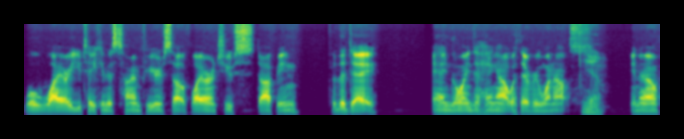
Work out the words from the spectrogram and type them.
well, why are you taking this time for yourself? Why aren't you stopping for the day and going to hang out with everyone else? Yeah. You know,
